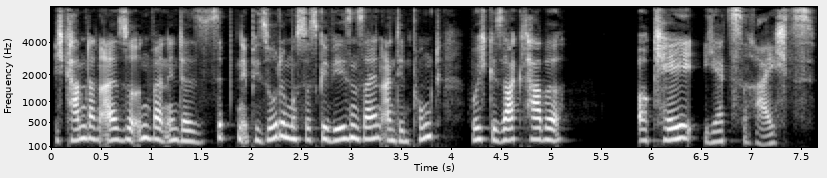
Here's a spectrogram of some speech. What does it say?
Ich kam dann also irgendwann in der siebten Episode, muss das gewesen sein, an den Punkt, wo ich gesagt habe, okay, jetzt reicht's.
